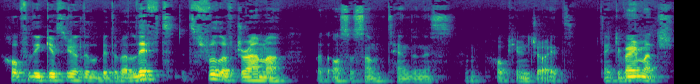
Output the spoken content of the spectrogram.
Hopefully gives you a little bit of a lift. It's full of drama, but also some tenderness. And hope you enjoy it. Thank you very much.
